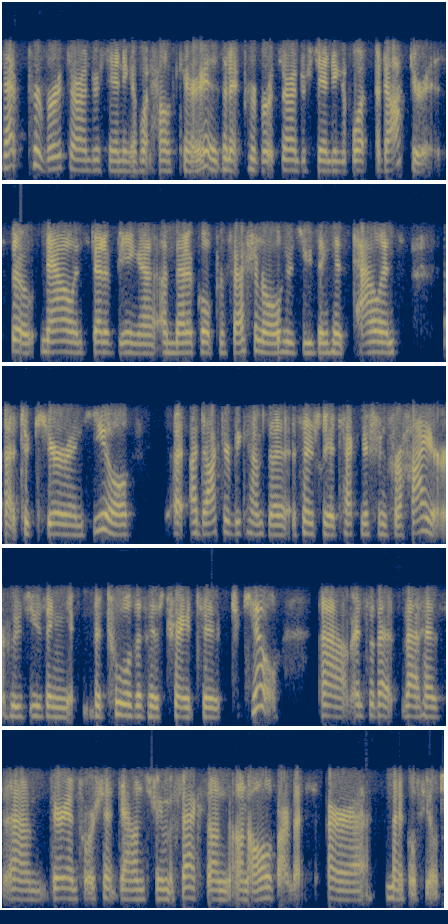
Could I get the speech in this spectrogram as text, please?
that perverts our understanding of what healthcare is, and it perverts our understanding of what a doctor is. So now, instead of being a, a medical professional who's using his talents uh, to cure and heal, a, a doctor becomes a, essentially a technician for hire who's using the tools of his trade to to kill. Um, and so that that has um, very unfortunate downstream effects on on all of our med- our uh, medical field.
